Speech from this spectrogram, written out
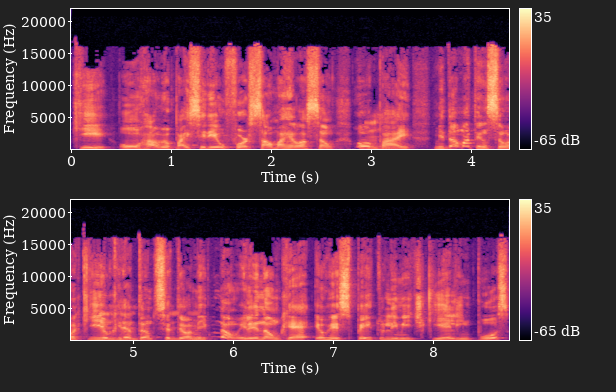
que honrar o meu pai seria eu forçar uma relação. Ô uhum. pai, me dá uma atenção aqui, eu uhum. queria tanto ser teu uhum. amigo. Não, ele não quer, eu respeito o limite que ele impôs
